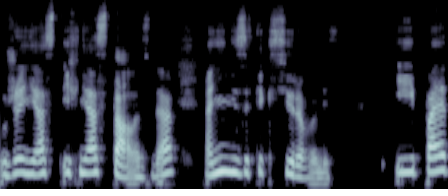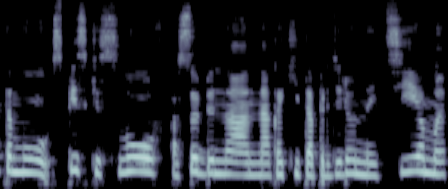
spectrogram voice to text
уже не, их не осталось, да, они не зафиксировались. И поэтому списки слов, особенно на какие-то определенные темы,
